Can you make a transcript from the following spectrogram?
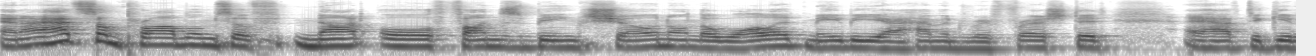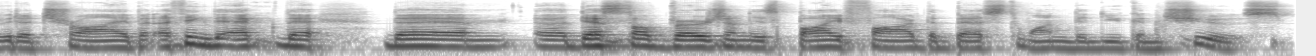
And I had some problems of not all funds being shown on the wallet. Maybe I haven't refreshed it. I have to give it a try. But I think the the the um, uh, desktop version is by far the best one that you can choose.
